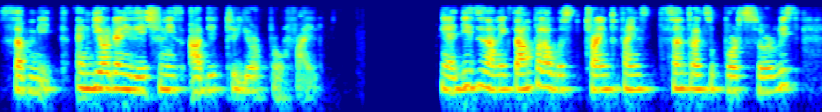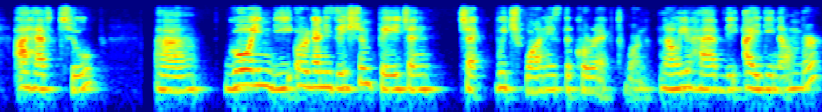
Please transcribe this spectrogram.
submit and the organization is added to your profile. Yeah, this is an example. I was trying to find central support service. I have to Uh, go in the organization page and check which one is the correct one. Now you have the ID number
